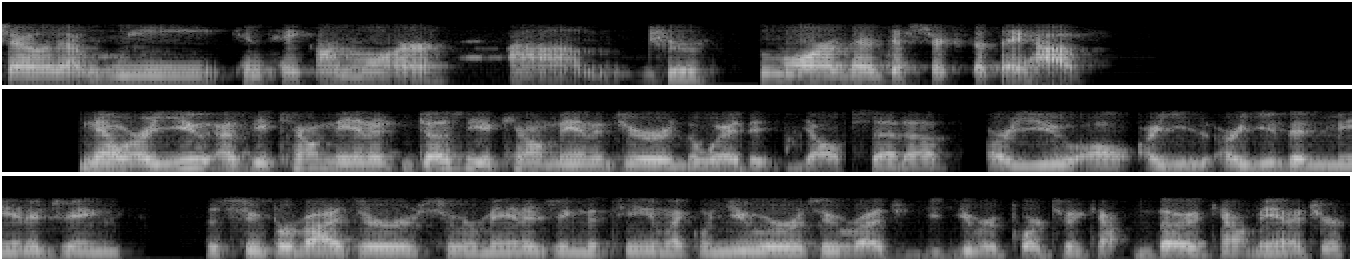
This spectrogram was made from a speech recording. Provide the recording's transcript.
show that we can take on more um, sure. more of their districts that they have. Now, are you as the account manager? Does the account manager in the way that y'all set up? Are you all? Are you are you then managing the supervisors who are managing the team? Like when you were a supervisor, did you report to account, the account manager?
